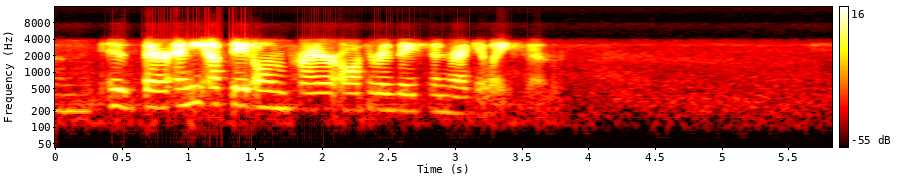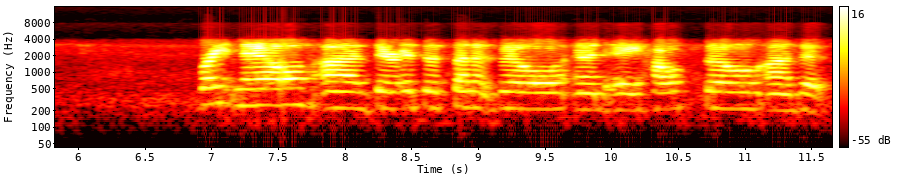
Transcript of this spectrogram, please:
Um, is there any update on prior authorization regulations? Right now, uh, there is a Senate bill and a House bill uh, that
